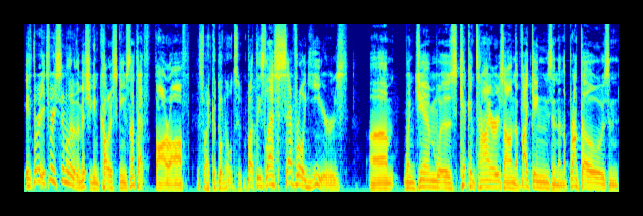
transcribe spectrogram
it's very it's very similar to the Michigan color scheme. It's not that far off. That's why it could be an old suit. But these last several years, um, when Jim was kicking tires on the Vikings and then the Broncos, and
